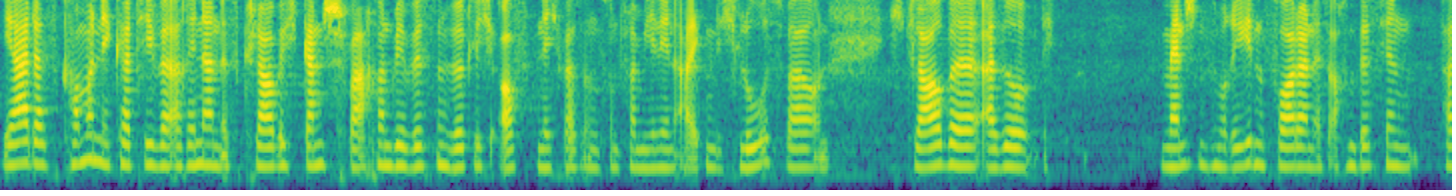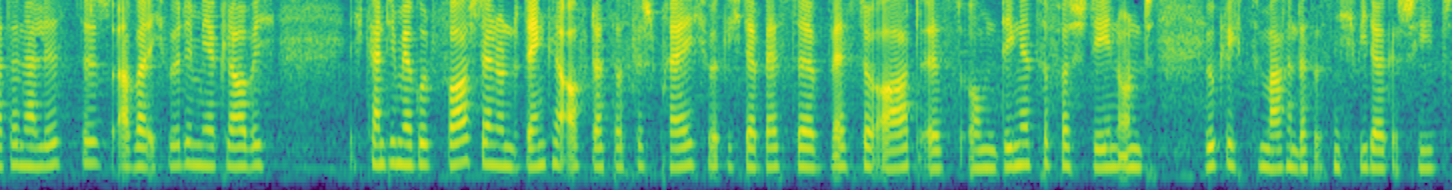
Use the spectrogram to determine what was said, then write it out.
ja, das kommunikative Erinnern ist, glaube ich, ganz schwach und wir wissen wirklich oft nicht, was in unseren Familien eigentlich los war. Und ich glaube, also ich, Menschen zum Reden fordern ist auch ein bisschen paternalistisch, aber ich würde mir, glaube ich, ich könnte mir gut vorstellen und denke oft, dass das Gespräch wirklich der beste, beste Ort ist, um Dinge zu verstehen und wirklich zu machen, dass es nicht wieder geschieht.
